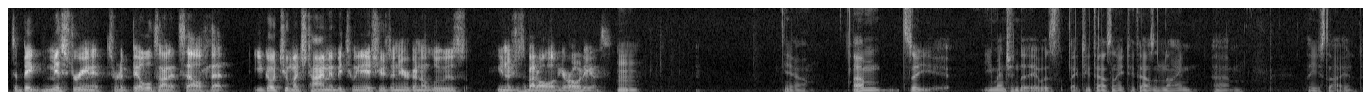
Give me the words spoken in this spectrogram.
it's a big mystery and it sort of builds on itself that you go too much time in between issues and you're going to lose you know just about all of your audience. Mm. Yeah. Um. So you mentioned that it was like 2008, 2009 um, that you started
